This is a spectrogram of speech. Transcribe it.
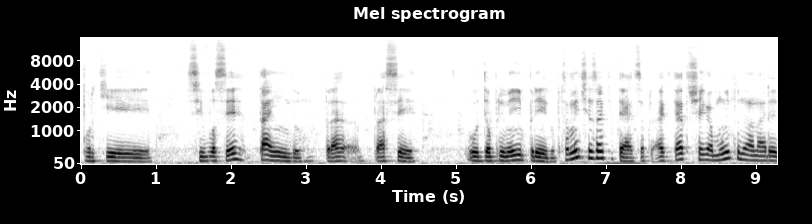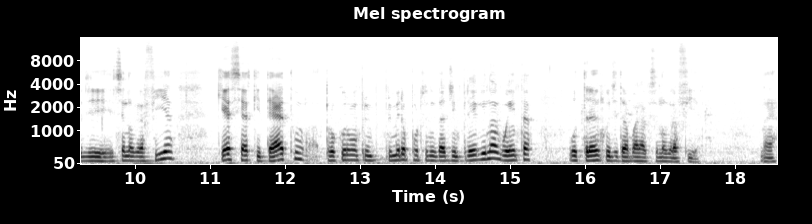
porque se você tá indo para ser o teu primeiro emprego, principalmente os arquitetos. Arquiteto chega muito na área de cenografia, quer ser arquiteto, procura uma prim primeira oportunidade de emprego e não aguenta o tranco de trabalhar com cenografia, né?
